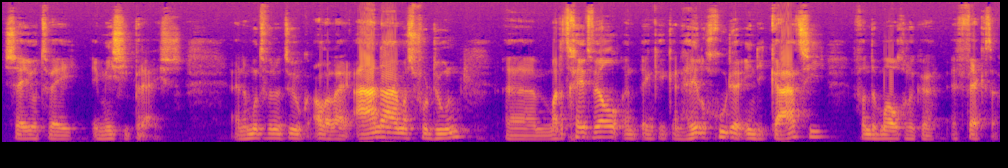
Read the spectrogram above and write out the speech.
CO2-emissieprijs. En daar moeten we natuurlijk allerlei aannames voor doen. Maar dat geeft wel, een, denk ik, een hele goede indicatie van de mogelijke effecten.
